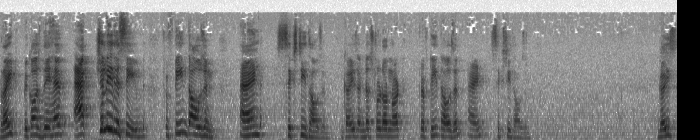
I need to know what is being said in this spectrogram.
right? Because they have actually received 15,000 and 60,000. Guys, understood or not? 15,000 and 60,000. Guys,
